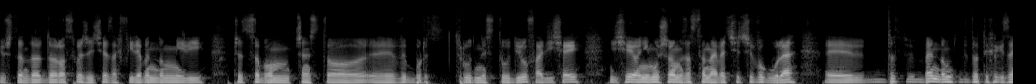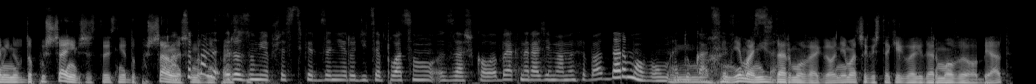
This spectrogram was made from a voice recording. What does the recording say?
już to do, dorosłe życie, za chwilę będą mieli przed sobą często y, wybór trudny studiów, a dzisiaj, dzisiaj oni muszą zastanawiać się, czy w ogóle y, do, będą do tych egzaminów dopuszczeni. Przecież to jest niedopuszczalne, A co pan państwo. rozumie przez stwierdzenie rodzice płacą za szkołę? Bo jak na razie mamy chyba darmową edukację. No, nie ma nic darmowego, nie ma czegoś takiego jak darmowy obiad.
